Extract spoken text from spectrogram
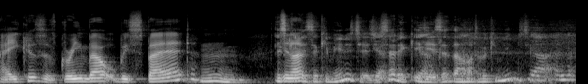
acres of green belt will be spared. This you know- is a community, as you said. It, it yeah. is at the heart of a community. Yeah,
